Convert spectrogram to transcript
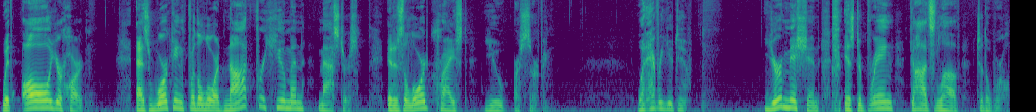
with all your heart, as working for the Lord, not for human masters. It is the Lord Christ you are serving. Whatever you do, your mission is to bring God's love to the world.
